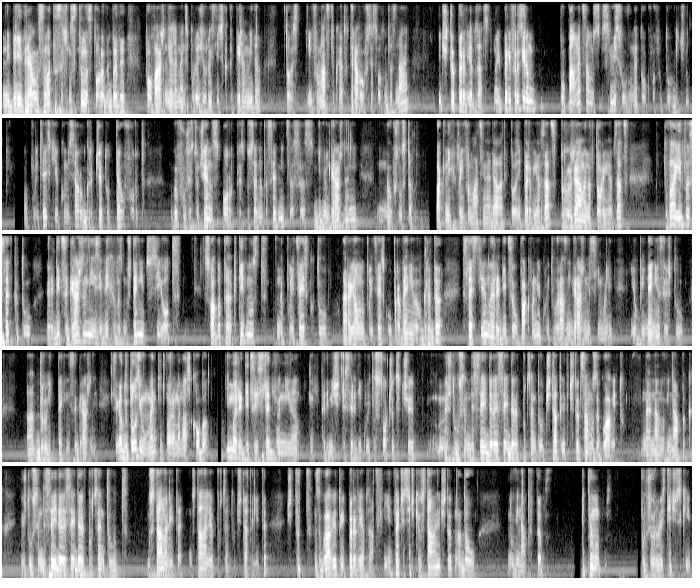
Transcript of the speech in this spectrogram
Не би ли трябвало самата същността на спора да бъде по-важният елемент според журналистическата пирамида т.е. информацията, която трябва обществото да знае. И чета първи абзац. И нали, перифразирам по памет, само смислово, не толкова фактологично. Полицейския комисар от градчето Телфорд в ожесточен спор през последната седмица с видни граждани на общността. Пак никаква информация не давате този първи абзац. Продължаваме на втория абзац. Това идва след като редица граждани изявиха възмущението си от слабата активност на полицейското районно полицейско управление в града, следствие на редица оплаквания, които разни граждани са имали и обвинения срещу а, други техни съграждани. Сега до този момент отварям една скоба. Има редица изследвания в академичните среди, които сочат, че между 80 и 99% от читателите четат само заглавието на една новина, пък между 80 и 99% от останалите, останалия процент от читателите четат заглавието и първи абзац. И вече всички останали четат надолу новината. Та, питам по журналистически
